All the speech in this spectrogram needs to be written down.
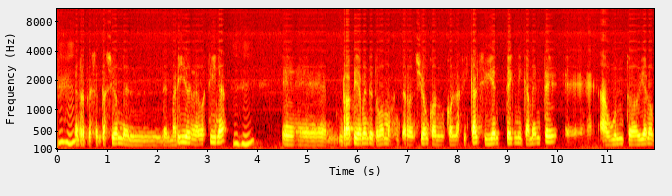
en representación del, marido de Agostina, rápidamente tomamos intervención con, la fiscal, si bien técnicamente eh, aún todavía no,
